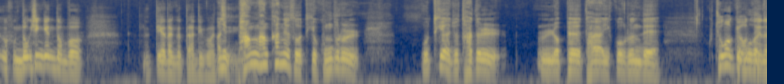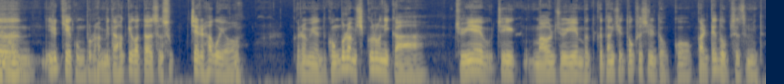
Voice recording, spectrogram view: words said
운동신경도 뭐 뛰어난 것도 아니고 아니 방 한 칸에서 어떻게 공부를 어떻게 하죠? 다들 옆에 다 있고 그런데 중학교 때는? 이렇게 공부를 합니다. 학교 갔다 와서 숙제를 하고요. 그러면 공부를 하면 시끄러우니까 주위에 저희 마을 주위에 뭐 그 당시에 독서실도 없고 갈 데도 없었습니다.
